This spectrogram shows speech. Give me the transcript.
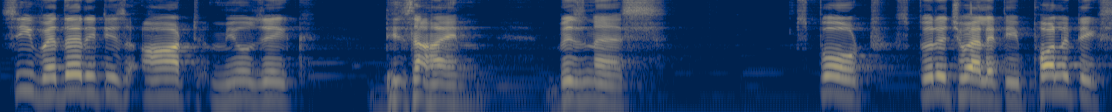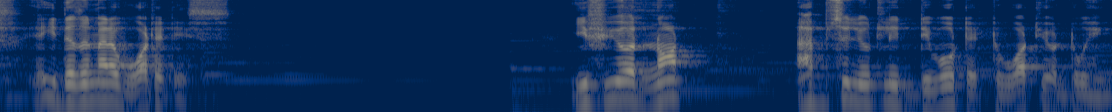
See, whether it is art, music, design, business, sport, spirituality, politics, it doesn't matter what it is. If you are not absolutely devoted to what you're doing,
